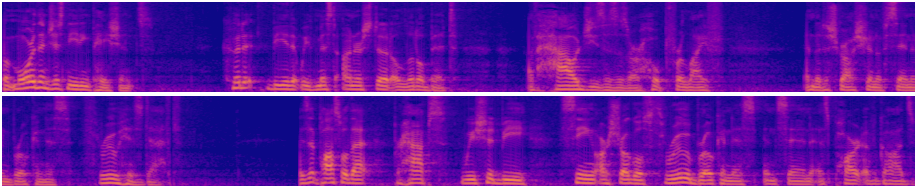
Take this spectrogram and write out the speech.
But more than just needing patience, could it be that we've misunderstood a little bit of how Jesus is our hope for life and the destruction of sin and brokenness through his death? Is it possible that perhaps we should be seeing our struggles through brokenness and sin as part of God's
